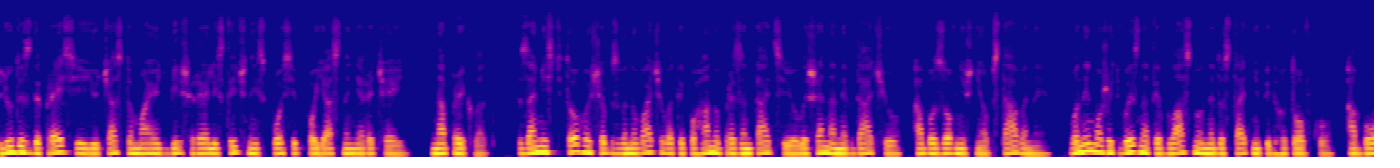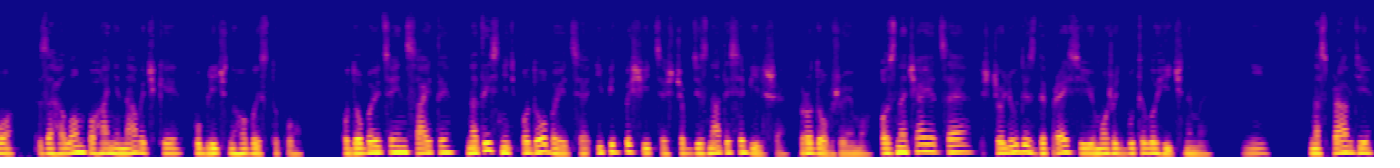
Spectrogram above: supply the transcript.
Люди з депресією часто мають більш реалістичний спосіб пояснення речей. Наприклад, замість того, щоб звинувачувати погану презентацію лише на невдачу або зовнішні обставини, вони можуть визнати власну недостатню підготовку або загалом погані навички публічного виступу. Подобаються інсайти? Натисніть Подобається і підпишіться, щоб дізнатися більше. Продовжуємо. Означає це, що люди з депресією можуть бути логічними? Ні. Насправді,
